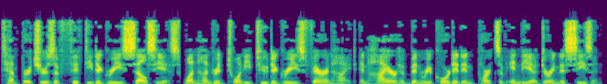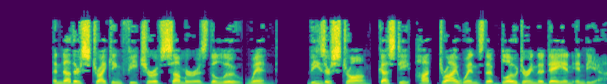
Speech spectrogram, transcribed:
Temperatures of 50 degrees Celsius (122 degrees Fahrenheit) and higher have been recorded in parts of India during this season. Another striking feature of summer is the Lu wind. These are strong, gusty, hot, dry winds that blow during the day in India.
